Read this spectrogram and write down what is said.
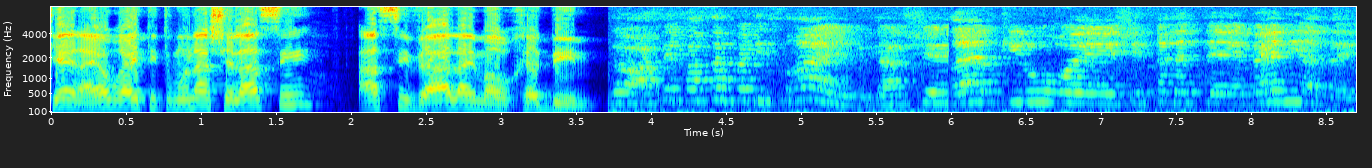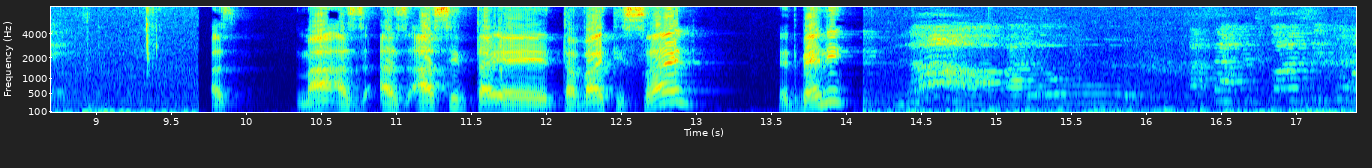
כן, היום ראיתי תמונה של אסי, אסי ואללה עם העורכי דין. לא, אסי חשף את ישראל, בגלל שישראל כאילו שיחד את בני הזה. אז מה, אז, אז אסי ת- אה, תבע את ישראל? את בני? לא, אבל הוא אסף את כל הסיפור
